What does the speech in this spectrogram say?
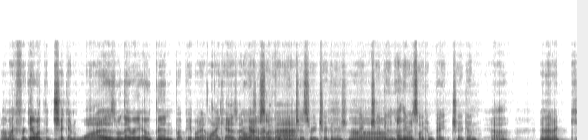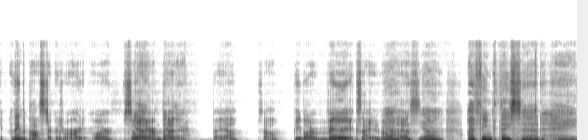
Um, I forget what the chicken was when they reopened, but people didn't like it, so they got rid like of that. rotisserie chicken or some baked chicken. Um, I think it was like a baked chicken. Yeah, and then I, I think the pot stickers were already were still yeah, there, they but there. but yeah. So people are very excited about yeah, this. Yeah. I think they said, hey,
